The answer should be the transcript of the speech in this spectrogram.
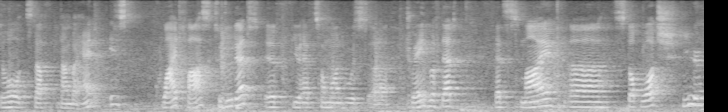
the whole stuff done by hand. It is quite fast to do that if you have someone who is uh, trained with that. That's my uh, stopwatch here.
